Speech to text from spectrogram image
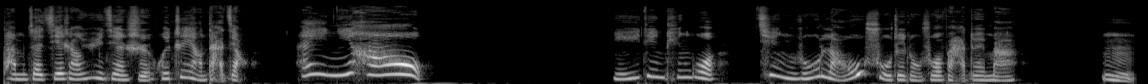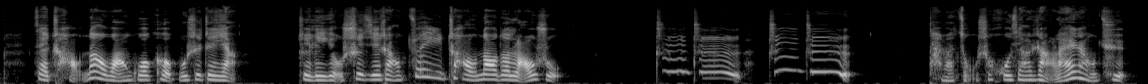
他们在街上遇见时会这样大叫：“哎，你好！”你一定听过。静如老鼠这种说法对吗？嗯，在吵闹王国可不是这样。这里有世界上最吵闹的老鼠，吱吱吱吱，它们总是互相嚷来嚷去。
